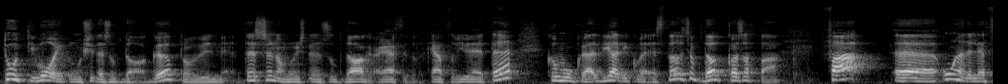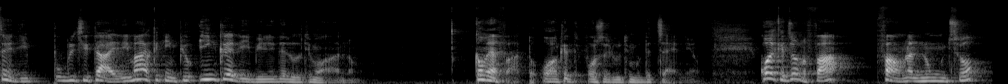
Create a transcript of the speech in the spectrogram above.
tutti voi conoscete Snoop Dogg, probabilmente, se non conoscete Snoop Dogg, ragazzi, dove cazzo vivete? Comunque, al di là di questo, Snoop Dogg cosa fa? Fa eh, una delle azioni di pubblicità e di marketing più incredibili dell'ultimo anno. Come ha fatto? O anche forse dell'ultimo decennio. Qualche giorno fa fa un annuncio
